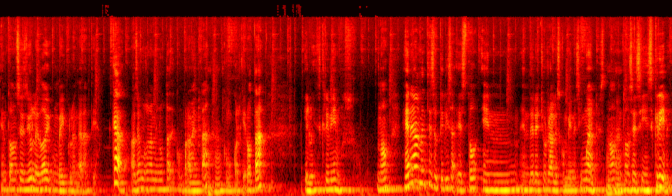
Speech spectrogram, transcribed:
entonces yo le doy un vehículo en garantía. ¿Qué hago? Hacemos una minuta de compra-venta, como cualquier otra, y lo inscribimos. ¿no? Generalmente se utiliza esto en, en derechos reales con bienes inmuebles. ¿no? Entonces se inscribe.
